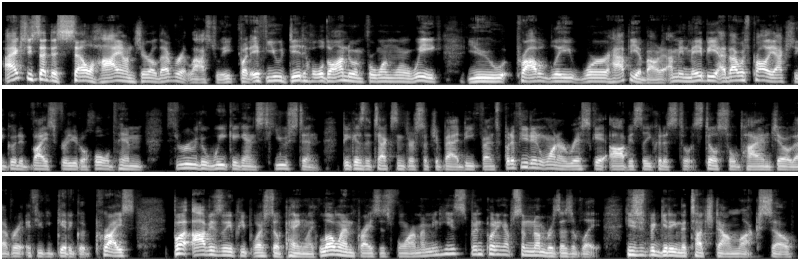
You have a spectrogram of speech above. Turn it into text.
I actually said to sell high on Gerald Everett last week, but if you did hold on to him for one more week, you probably were happy about it. I mean, maybe that was probably actually good advice for you to hold him through the week against Houston because the Texans are such a bad defense. But if you didn't want to risk it, obviously you could have still sold high on Gerald Everett if you could get a good price. But obviously people are still paying like low end prices for him. I mean, he's been putting up some numbers as of late he's just been getting the touchdown luck. So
